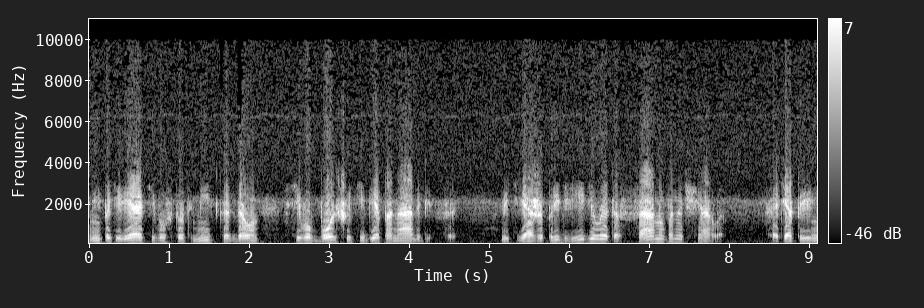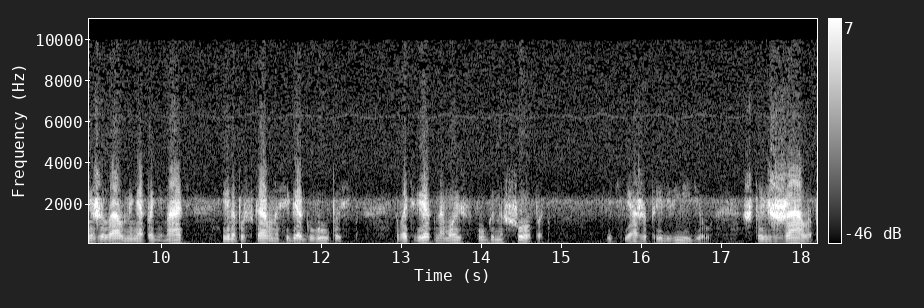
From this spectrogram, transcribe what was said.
не потерять его в тот миг, когда он всего больше тебе понадобится. Ведь я же предвидел это с самого начала, хотя ты не желал меня понимать и напускал на себя глупость, в ответ на мой испуганный шепот. Ведь я же предвидел, что из жалоб,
